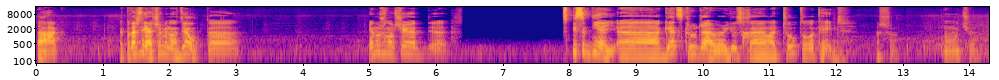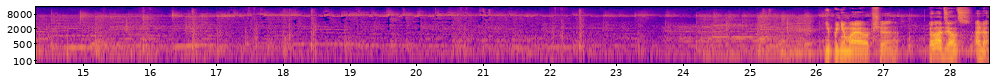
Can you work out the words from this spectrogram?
Так. Так подожди, а что мне надо делать-то? Мне нужен вообще... Э, список дней. Uh, get screwdriver. Use highlight tool to locate. Хорошо. Ну, чё? Не понимаю вообще. Что надо делать? Алло.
